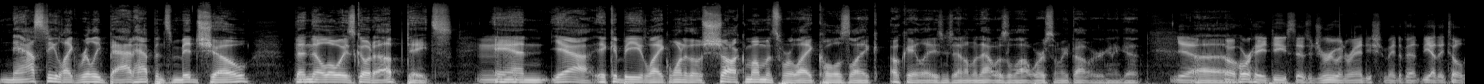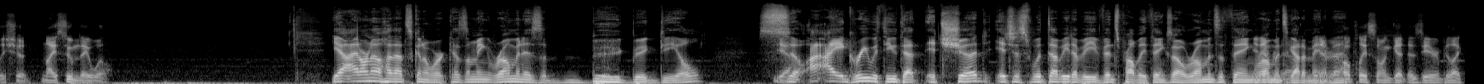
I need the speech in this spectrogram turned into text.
nasty, like really bad, happens mid show, then they'll always go to updates. Mm-hmm. And yeah, it could be like one of those shock moments where like Cole's like, "Okay, ladies and gentlemen, that was a lot worse than we thought we were going to get." Yeah. Uh, oh, Jorge D says Drew and Randy should main event. Yeah, they totally should, and I assume they will. Yeah, I don't know how that's going to work because I mean Roman is a big, big deal. So Yeah. I, I agree with you that it should. It's just with WWE, Vince probably thinks, "Oh, Roman's a thing. You Roman's got a main event." Hopefully, someone get in his ear and be like,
